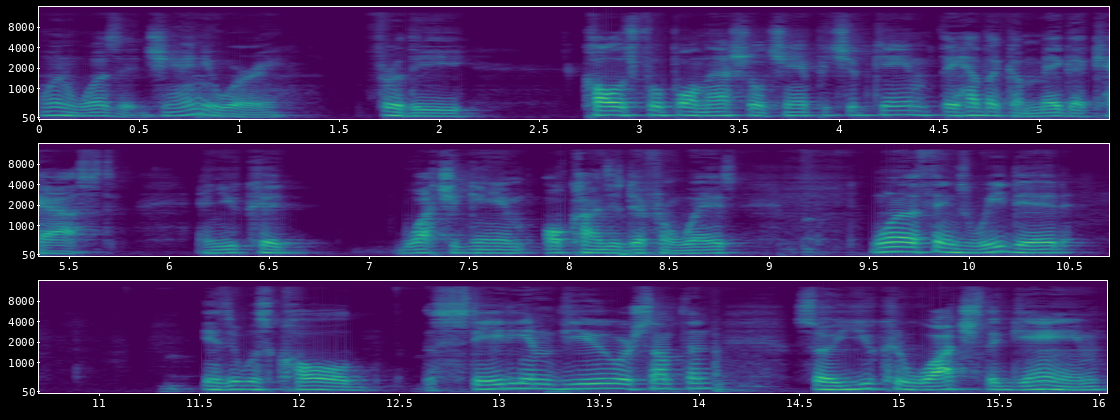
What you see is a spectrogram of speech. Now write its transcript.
when was it? January for the college football national championship game. They had like a mega cast and you could watch a game all kinds of different ways. One of the things we did is it was called the stadium view or something, so you could watch the game,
